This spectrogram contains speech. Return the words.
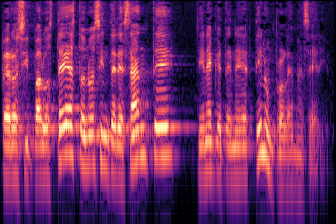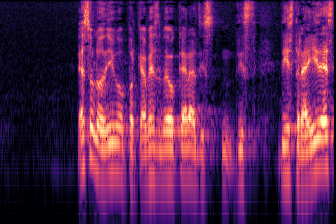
pero si para usted esto no es interesante, tiene que tener, tiene un problema serio. Eso lo digo porque a veces veo caras distraídas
